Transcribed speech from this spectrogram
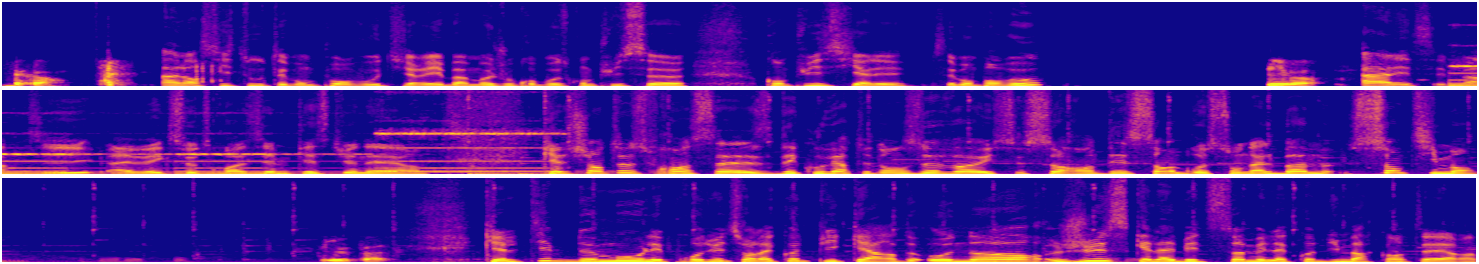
D'accord. Alors, si tout est bon pour vous, Thierry, bah, moi, je vous propose qu'on puisse, euh, qu'on puisse y aller. C'est bon pour vous? On y va. Allez, c'est parti avec ce troisième questionnaire. Quelle chanteuse française découverte dans The Voice sort en décembre son album Sentiment Je passe. Quel type de moule est produite sur la côte Picarde au nord jusqu'à la baie de Somme et la côte du Marcanterre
